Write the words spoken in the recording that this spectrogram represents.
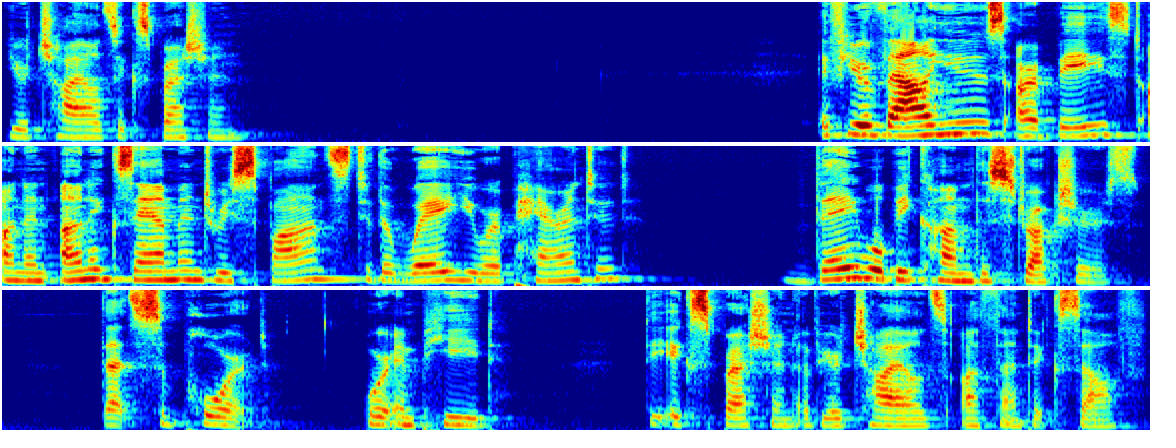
your child's expression. If your values are based on an unexamined response to the way you were parented, they will become the structures that support or impede the expression of your child's authentic self.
